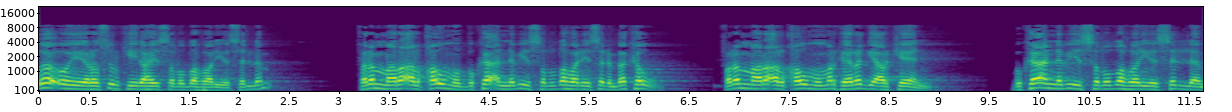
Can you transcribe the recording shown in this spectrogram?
waa ooyey rasuulkii ilaahay sala allahu aleyh wasalam falammaa ra'a alqawmu bukaa'a anabiy sala allahu aleyh wasalam bakow falammaa ra'a alqawmu markay raggii arkeen bukaa'a anabiy sala allahu aleyh wasalam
